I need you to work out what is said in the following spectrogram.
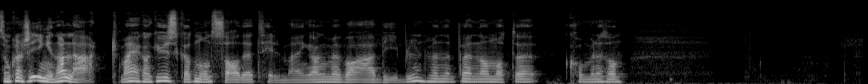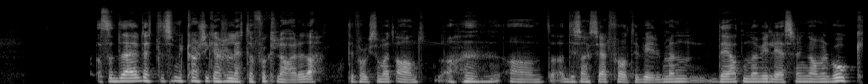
som kanskje ingen har lært meg. Jeg kan ikke huske at noen sa det til meg en gang, med hva er Bibelen? Men på en eller annen måte kommer en sånn Altså Det er jo dette som kanskje ikke er så lett å forklare da til folk som har et annet, annet distansert forhold til Bibelen. Men det at når vi leser en gammel bok,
